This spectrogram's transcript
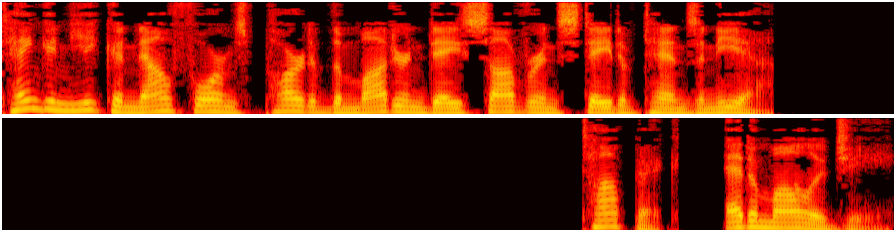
Tanganyika now forms part of the modern-day sovereign state of Tanzania. Etymology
